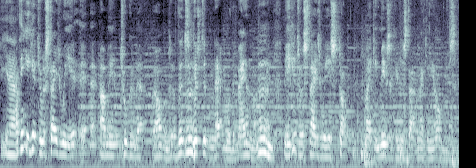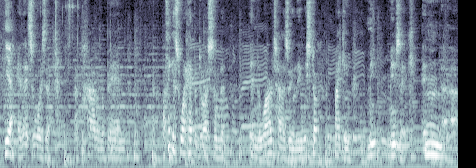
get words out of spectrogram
know I think you get to a stage where you, I mean, talking about albums, this, Mm. this didn't happen with the band, by the way, but you get to a stage where you stop making music and you start making albums. Yeah. And that's always a, a part of a band. I think that's what happened to us in the in the Waratahs earlier. We stopped making mu- music Mm. and, uh,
